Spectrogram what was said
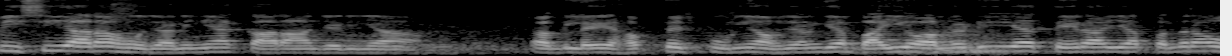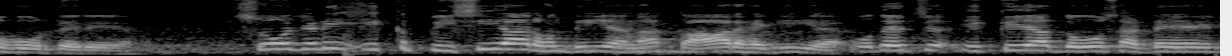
ਪੀਸੀਆਰਾਂ ਹੋ ਜਾਣੀਆਂ, ਕਾਰਾਂ ਜਿਹੜੀਆਂ ਅਗਲੇ ਹਫ਼ਤੇ 'ਚ ਪੂਰੀਆਂ ਹੋ ਜਾਣਗੀਆਂ। 22 ਆਲਰੇਡੀ ਹੈ 13 ਜਾਂ 15 ਉਹ ਹੋਰ ਦੇ ਰਹੇ ਆ। ਸੋ ਜਿਹੜੀ ਇੱਕ ਪੀਸੀਆਰ ਹੁੰਦੀ ਹੈ ਨਾ, ਕਾਰ ਹੈਗੀ ਹੈ, ਉਹਦੇ 'ਚ ਇੱਕ ਜਾਂ ਦੋ ਸਾਡੇ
